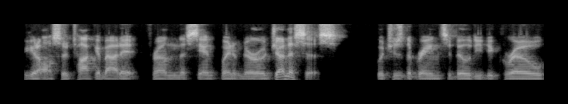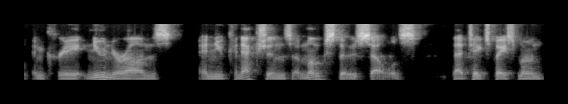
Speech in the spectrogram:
We can also talk about it from the standpoint of neurogenesis which is the brain's ability to grow and create new neurons and new connections amongst those cells. That takes place mo-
